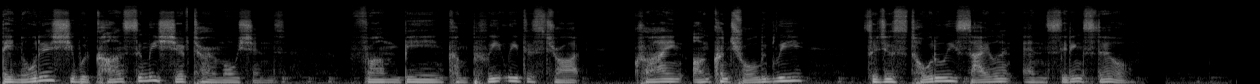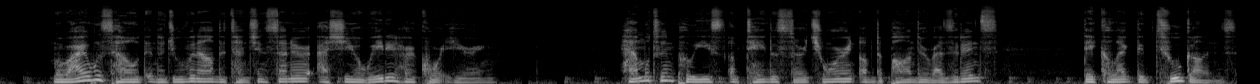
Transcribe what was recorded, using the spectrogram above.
They noticed she would constantly shift her emotions from being completely distraught, crying uncontrollably, to just totally silent and sitting still. Mariah was held in the juvenile detention center as she awaited her court hearing. Hamilton police obtained a search warrant of the Ponder residence. They collected two guns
